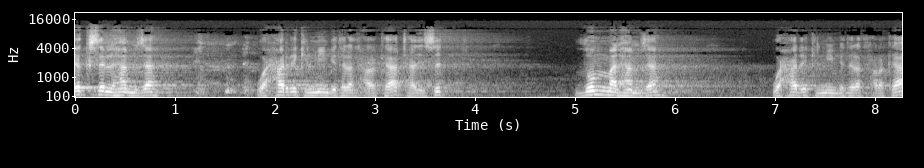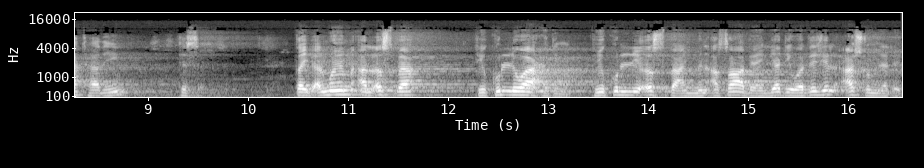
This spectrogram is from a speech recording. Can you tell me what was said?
اكسر الهمزة وحرك الميم بثلاث حركات هذه ست. ضم الهمزة وحرك الميم بثلاث حركات هذه تسع. طيب المهم الإصبع في كل واحد في كل إصبع من أصابع اليد والرجل عشر من الرجل.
